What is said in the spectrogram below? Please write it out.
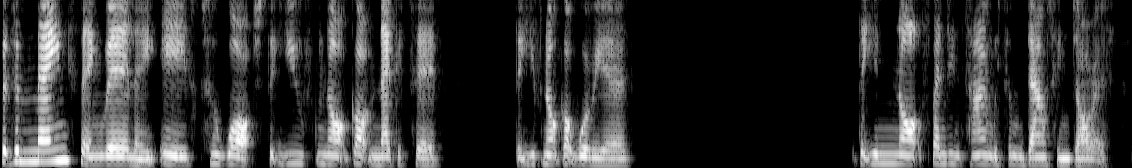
But the main thing really is to watch that you've not got negatives, that you've not got worriers, that you're not spending time with some doubting Doris.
